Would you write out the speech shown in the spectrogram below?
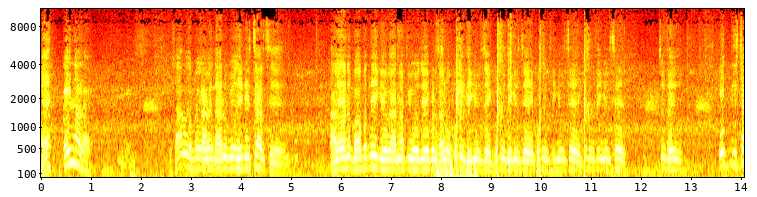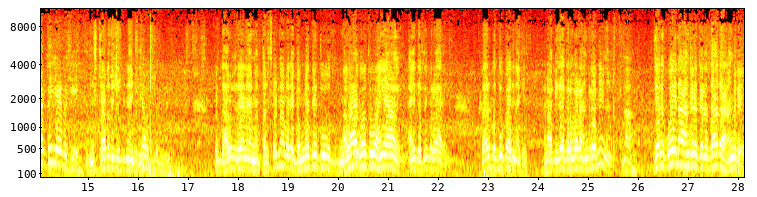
હે? કઈ ના થાય. સારું કારણ કે દારૂ પીવો છે ડિસ્ચાર્જ છે. હવે એનો ભાવ બદલાઈ ગયો કે આ ન પીવો જોઈએ પણ સાલો ખોટું થઈ ગયું છે ખોટું થઈ ગયું છે ખોટું થઈ ગયું છે ખોટું થઈ ગયું છે. શું થયું? એ ડિસ્ચાર્જ થઈ જાય પછી. નિષ્ઠા બધી બદલી નાખી ઈચ્છા બધી બધી નાખી. પણ દારૂ પીને એમાં તરછોડ ના મારે ગમે તે તું નલાયક હો તું અહીંયા આવે. અહીં દર્શન કરવા આવે. તારું બધું કાઢી નાખીશ. અને આ બીજા ધર્મ વાળા હંગરે નહીં ને? ના. જેને કોઈ ના હંગરે તેને દાદા હંગરે?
